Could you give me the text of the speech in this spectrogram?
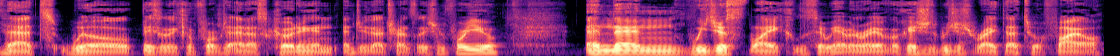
that will basically conform to ns coding and, and do that translation for you and then we just like let's say we have an array of locations we just write that to a file.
